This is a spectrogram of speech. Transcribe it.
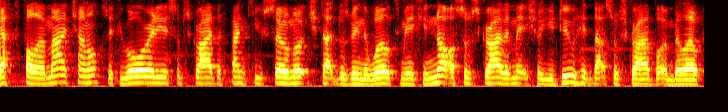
you have to follow my channel. So if you're already a subscriber, thank you so much. That does mean the world to me. If you're not a subscriber, make sure you do hit that subscribe button below.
